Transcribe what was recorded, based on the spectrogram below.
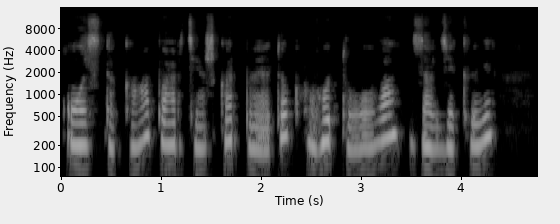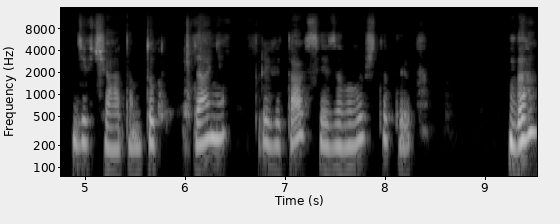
ось така партія шкарпеток готова завдяки дівчатам. Тут Даня привітався і завалив штатив. Да?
